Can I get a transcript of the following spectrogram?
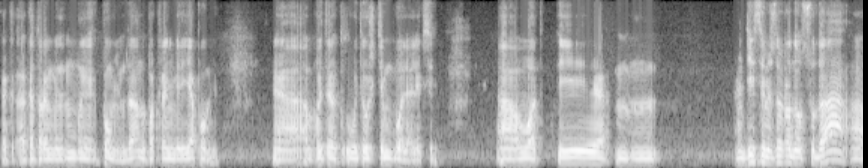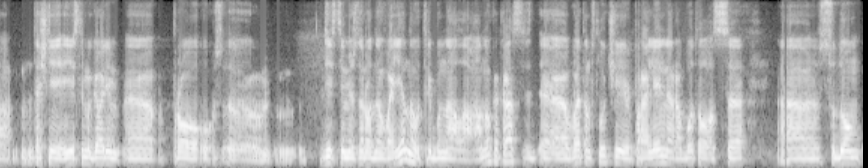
как, о которой мы, мы помним, да, ну, по крайней мере, я помню. Вы-то, вы-то уж тем более, Алексей. Вот. И действия международного суда, точнее, если мы говорим про действия международного военного трибунала, оно как раз в этом случае параллельно работало с Э, судом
